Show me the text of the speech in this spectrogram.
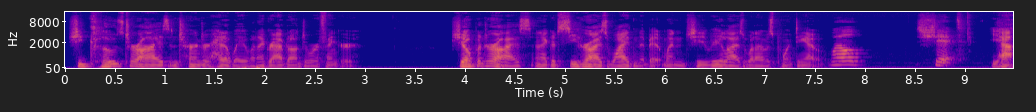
She'd closed her eyes and turned her head away when I grabbed onto her finger. She opened her eyes, and I could see her eyes widen a bit when she realized what I was pointing out. Well, shit. Yeah,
